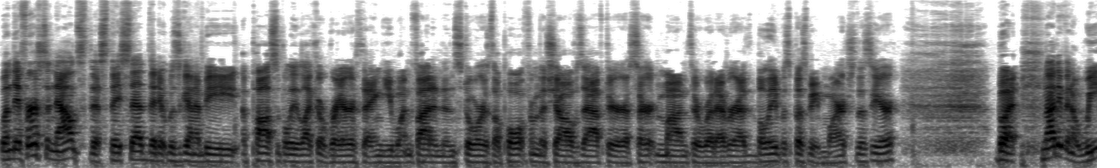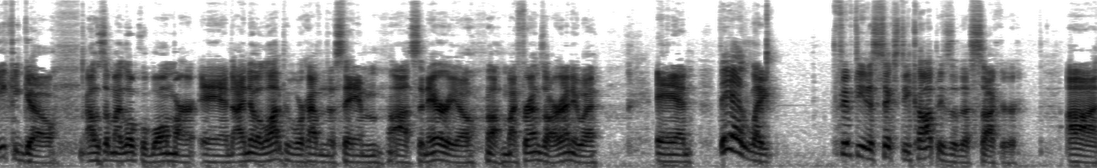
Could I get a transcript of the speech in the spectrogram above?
When they first announced this, they said that it was going to be possibly like a rare thing. You wouldn't find it in stores. They'll pull it from the shelves after a certain month or whatever. I believe it was supposed to be March this year. But not even a week ago, I was at my local Walmart, and I know a lot of people were having the same uh, scenario. Uh, my friends are anyway. And they had like 50 to 60 copies of this sucker. Uh,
